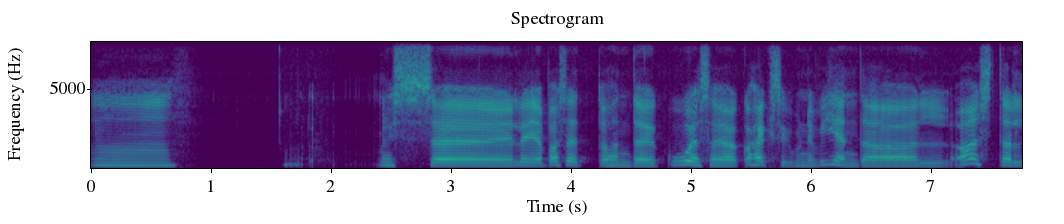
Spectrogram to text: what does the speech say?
mm, mis äh, leiab aset tuhande kuuesaja kaheksakümne viiendal aastal,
